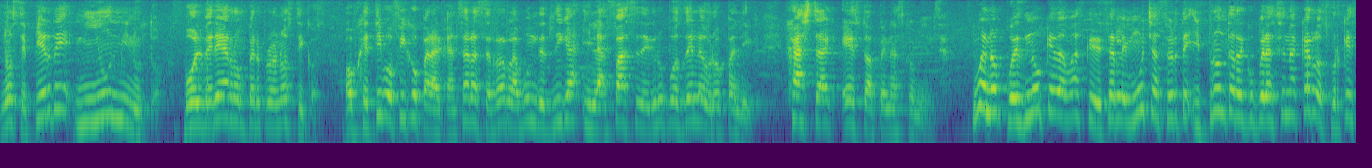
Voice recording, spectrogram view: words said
no se pierde ni un minuto. Volveré a romper pronósticos. Objetivo fijo para alcanzar a cerrar la Bundesliga y la fase de grupos de la Europa League. Hashtag esto apenas comienza. Y bueno, pues no queda más que desearle mucha suerte y pronta recuperación a Carlos porque es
